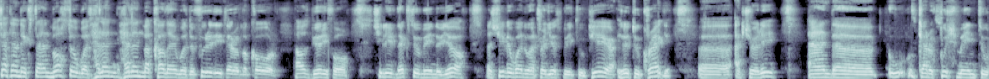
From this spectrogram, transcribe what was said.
certain extent. More so was Helen Helen was the food editor of McCall. House Beautiful. She lived next to me in New York, and she's the one who introduced me to Pierre, uh, to Craig, uh, actually, and uh, kind of pushed me into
